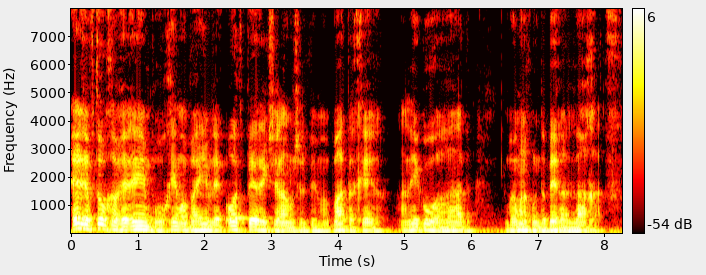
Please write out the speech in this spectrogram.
ערב טוב חברים, ברוכים הבאים לעוד פרק שלנו של במבט אחר. אני גור ארד, והיום אנחנו נדבר על לחץ.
